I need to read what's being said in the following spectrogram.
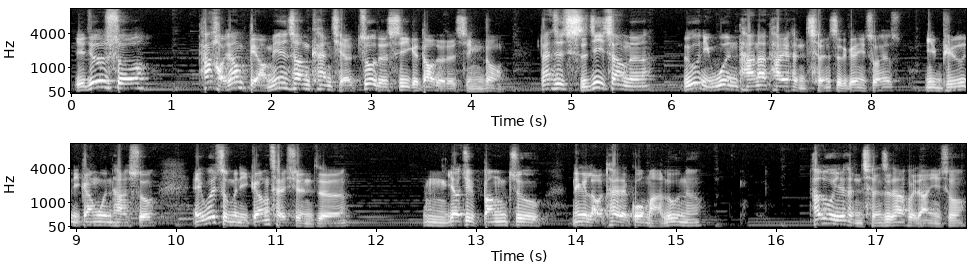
也就是说，他好像表面上看起来做的是一个道德的行动，但是实际上呢，如果你问他，那他也很诚实的跟你说，他你比如说你刚问他说，哎，为什么你刚才选择，嗯，要去帮助那个老太太过马路呢？他如果也很诚实，他回答你说，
